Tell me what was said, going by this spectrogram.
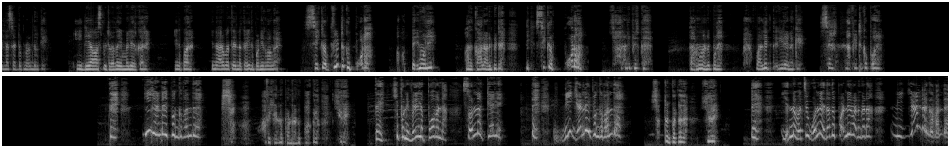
எல்லா செட்டப் நடந்திருக்கு. இதே ஹாஸ்பிட்டல் தான் எம்எல்ஏ இருக்காரு. இங்க பாரு இந்த ஆரம்பத்தில் என்ன கைது பண்ணிடுவாங்க சீக்கிரம் வீட்டுக்கு போடா. அப்ப பெருமொழி அது காலை அனுப்பிட்டேன். நீ சீக்கிரம் போடா. யார் அனுப்பியிருக்க? தருண் அனுப்புனேன். வேற வழி தெரியல எனக்கு. சரி நான் வீட்டுக்கு போறேன். அவன் என்ன பண்றான்னு பார்க்கலாம். இரு. டேய் சுப்பு நீ வெளியில போக வேண்டாம் சொன்ன கேளு. நீ என்ன இப்ப இங்க வந்த? சத்தம் கட்டல இரு டேய், என்ன வச்சு ஒண்ணு ஏதாவது பண்ணிடுவானுங்கடா நீ ஏன்டா இங்க வந்த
